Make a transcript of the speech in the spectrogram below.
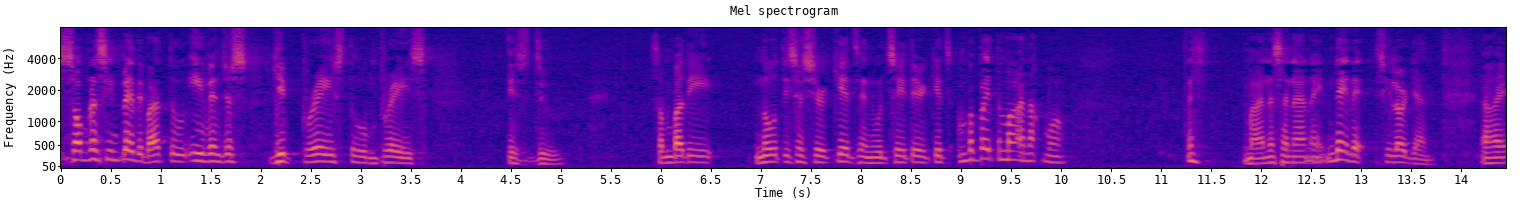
Sobrang simple, di ba? To even just give praise to whom praise is due. Somebody notices your kids and would say to your kids, ang babait ng mga anak mo. Ay, mana sa nanay. Hindi, hindi. Si Lord yan. Okay?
